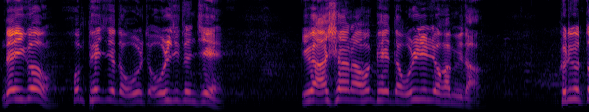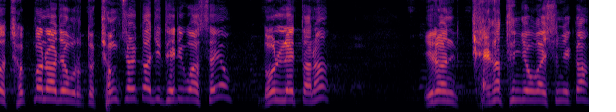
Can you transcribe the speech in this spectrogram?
내 이거 홈페이지에다 올- 올리든지 이거 아시아나 홈페이지에다 올리려고 합니다. 그리고 또 적반하장으로 또 경찰까지 데리고 왔어요. 놀랬다나? 이런 개 같은 경우가 있습니까?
